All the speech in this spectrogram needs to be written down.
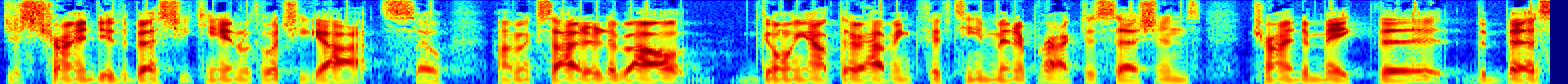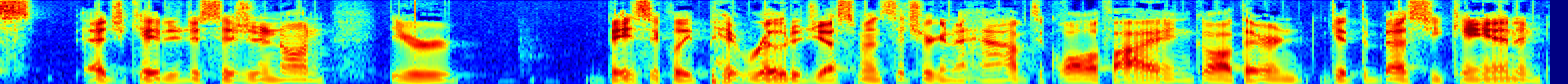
just try and do the best you can with what you got. So I'm excited about going out there having 15 minute practice sessions, trying to make the the best educated decision on your basically pit road adjustments that you're going to have to qualify and go out there and get the best you can and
